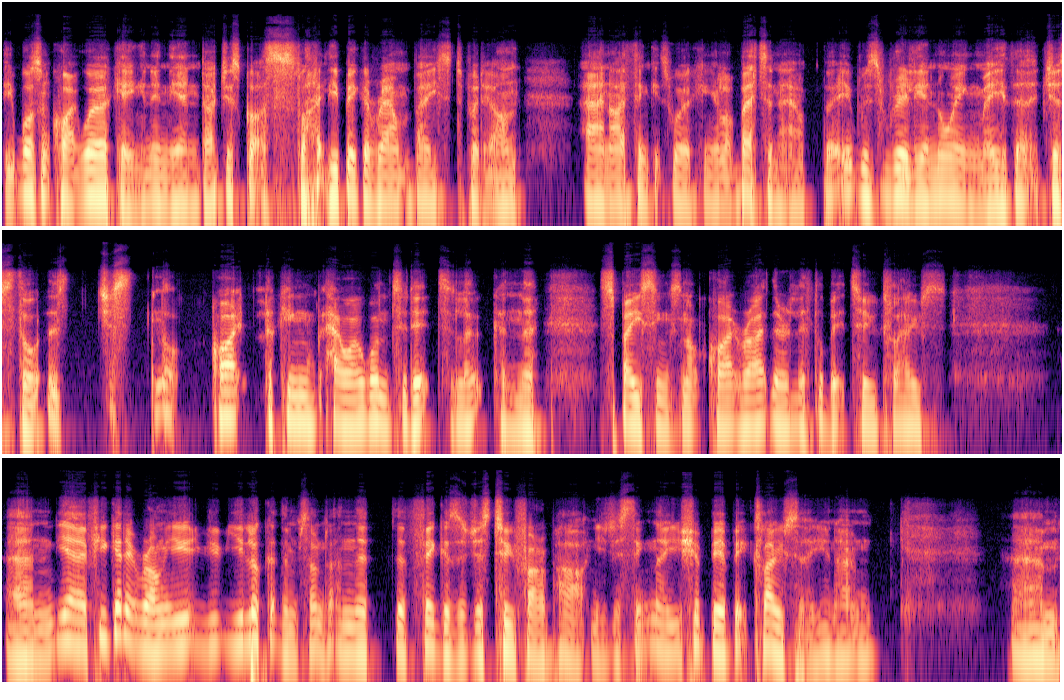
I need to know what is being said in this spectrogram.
it wasn't quite working, and in the end, I just got a slightly bigger round base to put it on, and I think it's working a lot better now. But it was really annoying me that I just thought it's just not quite looking how I wanted it to look, and the spacing's not quite right. They're a little bit too close. And yeah, if you get it wrong, you you, you look at them sometimes, and the, the figures are just too far apart, and you just think, no, you should be a bit closer, you know. And, um,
